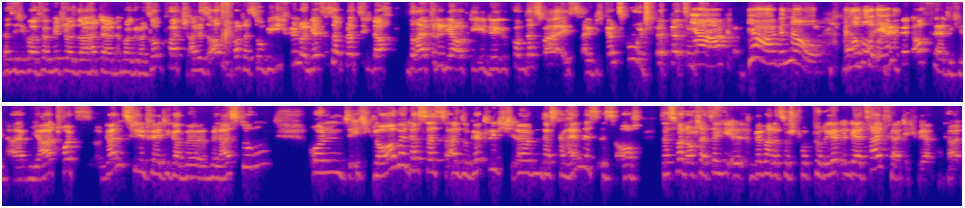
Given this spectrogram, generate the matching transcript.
das ich immer vermittle. Und da hat er dann immer gedacht, so Quatsch, alles auf, ich mache das so, wie ich will. Und jetzt ist er plötzlich nach dreiviertel Jahr auf die Idee gekommen, das war ist eigentlich ganz gut. ja, ja, genau. Also zuerst wird auch fertig in einem Jahr, trotz ganz vielfältiger Be Belastungen. Und ich glaube, dass das also wirklich ähm, das Geheimnis ist auch dass man auch tatsächlich, äh, wenn man das so strukturiert, in der Zeit fertig werden kann.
